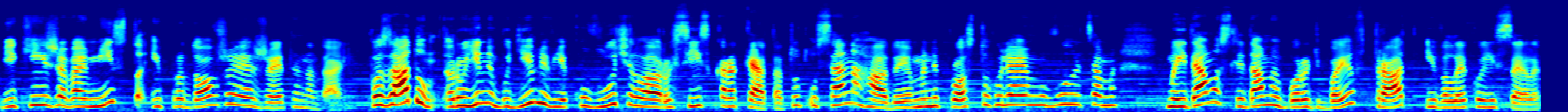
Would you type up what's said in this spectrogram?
в якій живе місто і продовжує жити надалі. Позаду руїни будівлі, в яку влучила російська ракета. Тут усе нагадує. Ми не просто гуляємо вулицями, ми йдемо слідами боротьби, втрат і великої сили.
